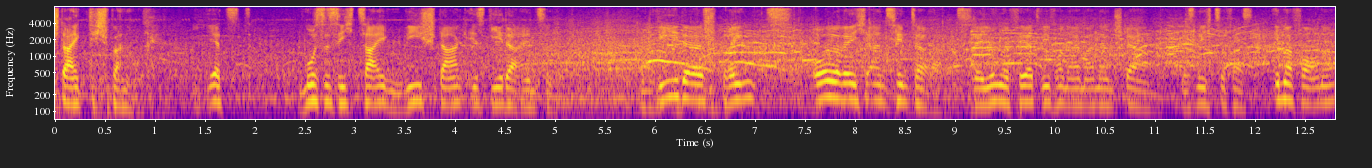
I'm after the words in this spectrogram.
steigt die Spannung. Jetzt muss es sich zeigen, wie stark ist jeder Einzelne. Und wieder springt Ulrich ans Hinterrad. Der Junge fährt wie von einem anderen Stern. Das ist nicht zu fassen. Immer vorne,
